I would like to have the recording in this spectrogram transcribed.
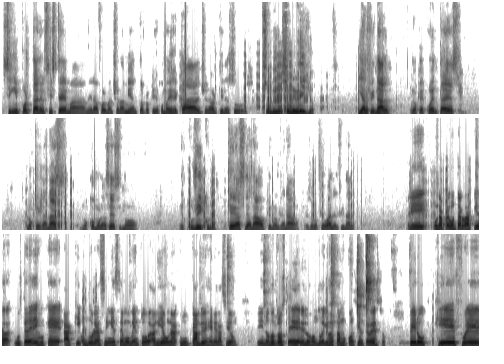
sin importar el sistema ni la forma de entrenamiento, porque yo como dije, cada entrenador tiene su, su, librillo. Y al final, lo que cuenta es lo que ganas, no cómo lo haces, sino el currículum. qué has ganado, qué no has ganado. Eso es lo que vale al final. Eh, una pregunta rápida. Usted dijo que aquí en Honduras en ese momento había una, un cambio de generación y nosotros eh, los hondureños estamos conscientes de eso. Pero ¿qué fue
